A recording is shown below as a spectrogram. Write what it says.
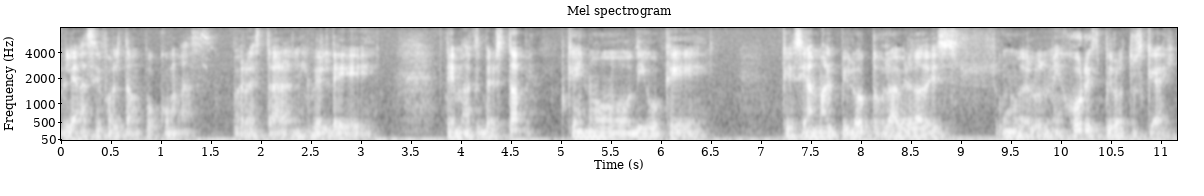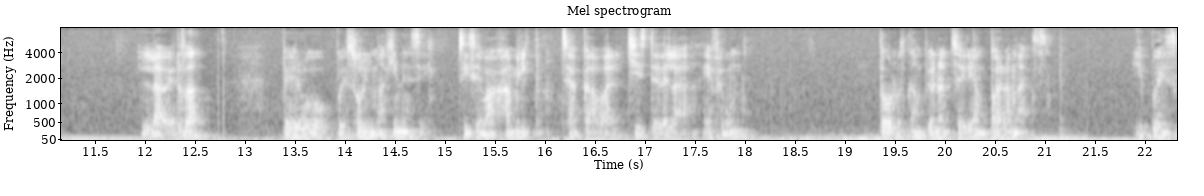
le hace falta un poco más para estar al nivel de, de Max Verstappen, que no digo que, que sea mal piloto, la verdad es uno de los mejores pilotos que hay, la verdad, pero pues solo imagínense, si se va Hamilton, se acaba el chiste de la F1. Todos los campeonatos serían para Max. Y pues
